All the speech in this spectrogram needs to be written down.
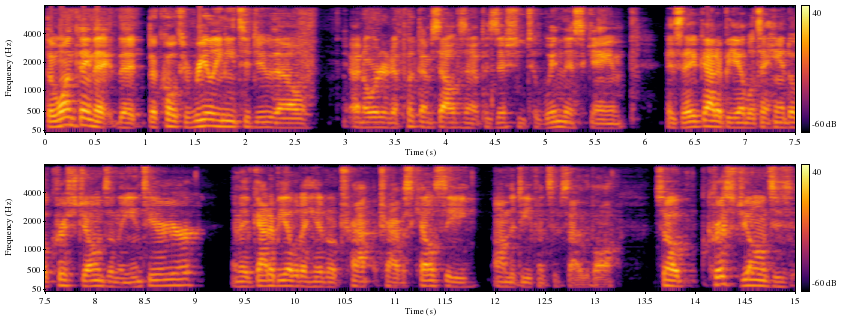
The one thing that, that the Colts really need to do though, in order to put themselves in a position to win this game, is they've got to be able to handle Chris Jones on the interior, and they've got to be able to handle Tra- Travis Kelce on the defensive side of the ball. So Chris Jones is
